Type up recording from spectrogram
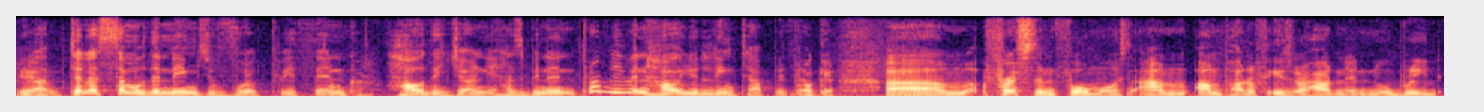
Yeah. Um, tell us some of the names you've worked with and how the journey has been, and probably even how you linked up with them. Okay. Um, first and foremost, I'm I'm part of Israel Houghton and New Breed,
